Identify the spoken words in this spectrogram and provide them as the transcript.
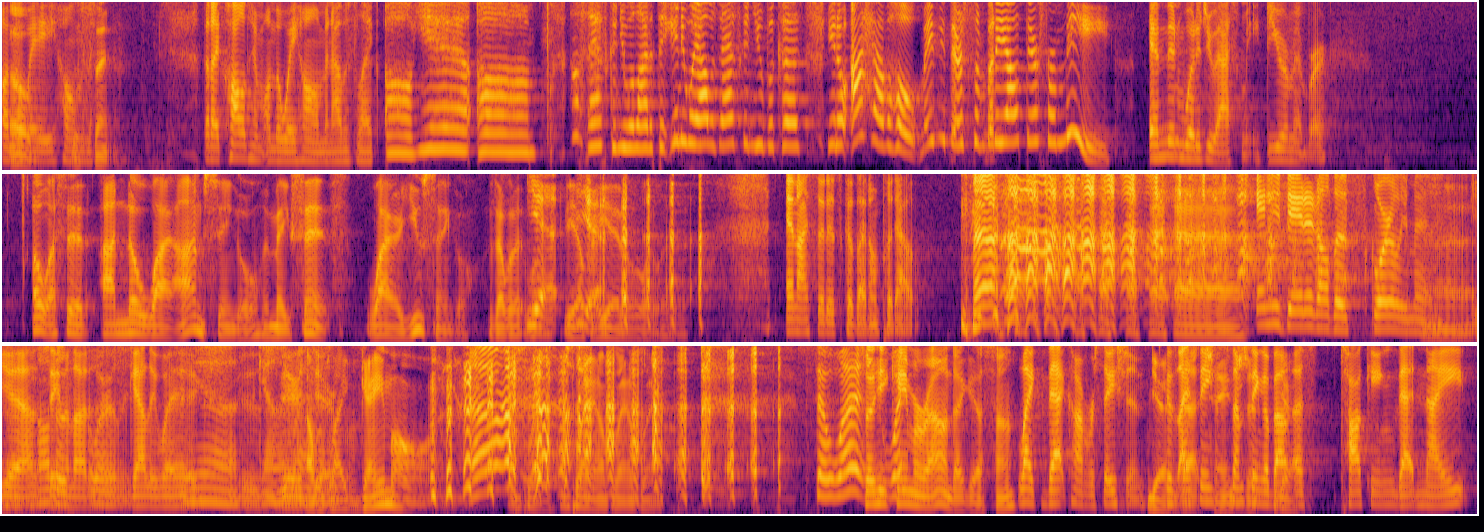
on the Oh, way home. the same. that I called him on the way home and I was like, "Oh yeah, um, I was asking you a lot of things. Anyway, I was asking you because you know I have hope. Maybe there's somebody out there for me." And then what did you ask me? Do you remember? Oh, I said, I know why I'm single. It makes sense. Why are you single? Is that what it was? Yeah, Yeah, okay. yeah. Yeah, that was what it was. And I said it's because I don't put out. and you dated all those squirrely men. Uh, yeah, I was dating a those lot of squirrely. scallywags. Yeah, was scallywags. I was like, game on. I'm playing, I'm playing, I'm playing, I'm playing. So what? So he what- came around, I guess, huh? like that conversation. Yeah. Because I think something it. about Yeah. us talking that night,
